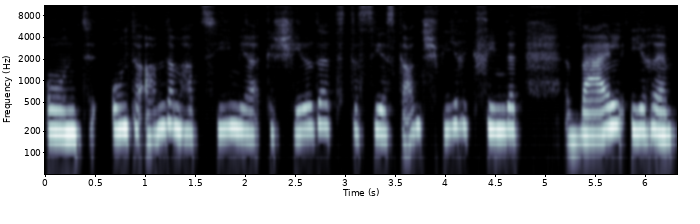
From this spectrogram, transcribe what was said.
und unter anderem hat sie mir geschildert, dass sie es ganz schwierig findet, weil ihre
